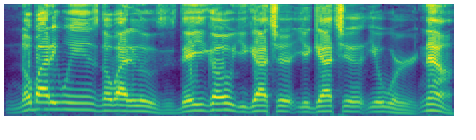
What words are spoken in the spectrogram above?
nobody wins, nobody loses. There you go. You got your you got your your word. Now,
